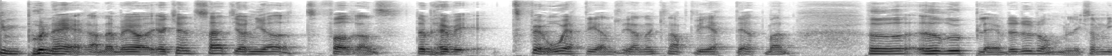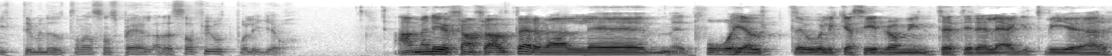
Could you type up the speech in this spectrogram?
imponerande, men jag, jag, kan inte säga att jag njöt förrän det blev 2-1 egentligen, knappt vid 1-1, men hur, hur upplevde du de liksom 90 minuterna som spelades av fotboll igår? Ja men det är ju framförallt är det väl eh, två helt olika sidor av myntet i det läget vi gör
